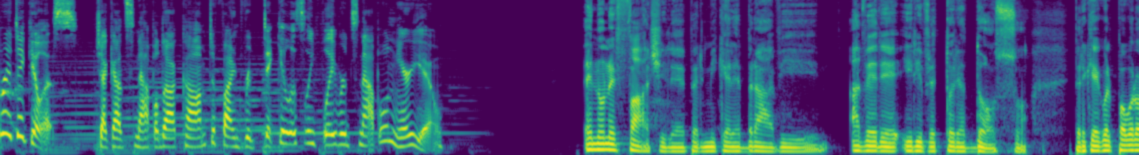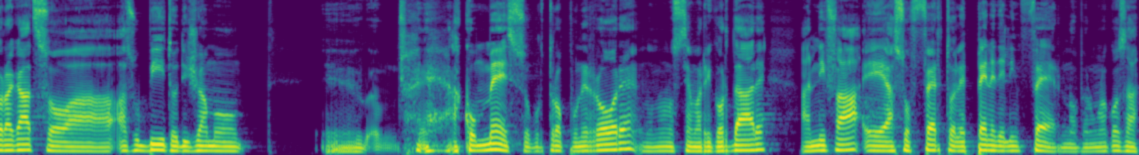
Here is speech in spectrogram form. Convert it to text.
Ridiculous. Check out snapple.com to find ridiculously flavored Snapple near you. E non è facile per Michele Bravi avere i riflettori addosso, perché quel povero ragazzo ha, ha subito, diciamo, eh, cioè, ha commesso purtroppo un errore, non lo stiamo a ricordare, anni fa e ha sofferto le pene dell'inferno per una cosa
